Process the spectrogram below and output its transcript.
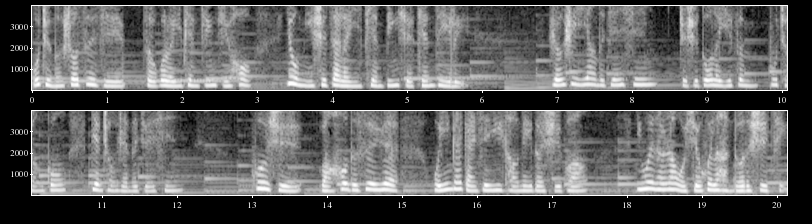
我只能说自己走过了一片荆棘后，又迷失在了一片冰雪天地里，仍是一样的艰辛，只是多了一份不成功变成人的决心。或许往后的岁月，我应该感谢艺考那一段时光，因为它让我学会了很多的事情，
